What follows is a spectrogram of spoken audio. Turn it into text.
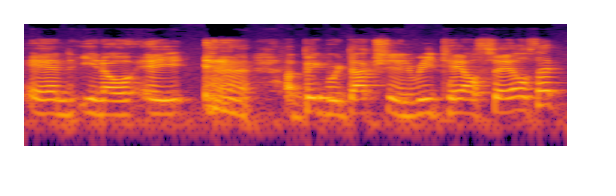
and, you know, a, a big reduction in retail sales. That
